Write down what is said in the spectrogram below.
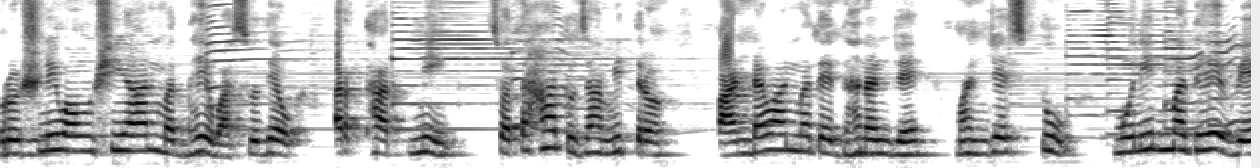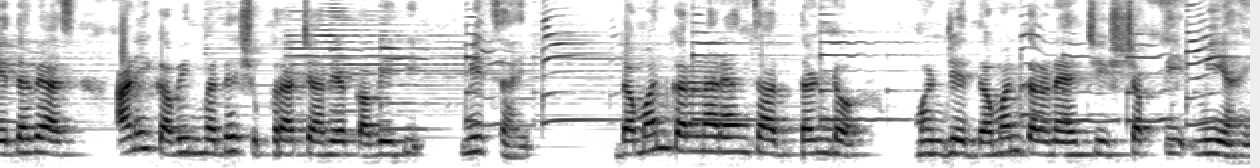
वृष्णीवंशीयांमध्ये वासुदेव अर्थात मी स्वतः तुझा मित्र. पांडवांमध्ये धनंजय म्हणजेच तू. मुनींमध्ये वेदव्यास आणि कवींमध्ये शुक्राचार्य कवीही मीच आहे. दमन करणाऱ्यांचा दंड म्हणजे दमन करण्याची शक्ती मी आहे.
